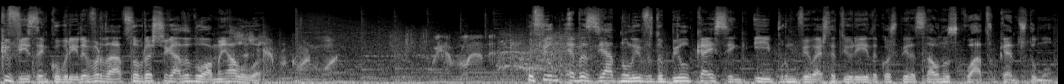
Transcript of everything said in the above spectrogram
que visa encobrir a verdade sobre a chegada do homem à Lua. O filme é baseado no livro de Bill Kaysing e promoveu esta teoria da conspiração nos quatro cantos do mundo.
